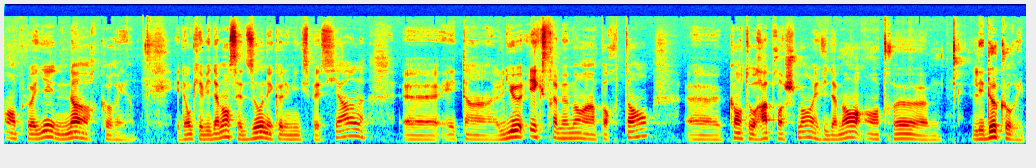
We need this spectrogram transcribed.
employés nord-coréens. Et donc évidemment, cette zone économique spéciale euh, est un lieu extrêmement important quant au rapprochement évidemment entre les deux Corées.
